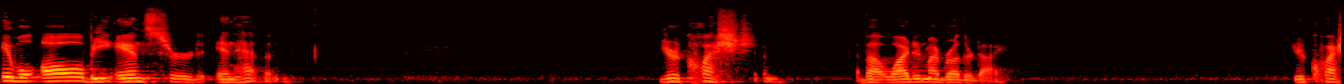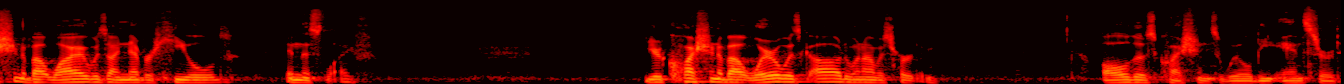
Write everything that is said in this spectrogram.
it will all be answered in heaven. Your question about why did my brother die? Your question about why was I never healed in this life? Your question about where was God when I was hurting? All those questions will be answered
